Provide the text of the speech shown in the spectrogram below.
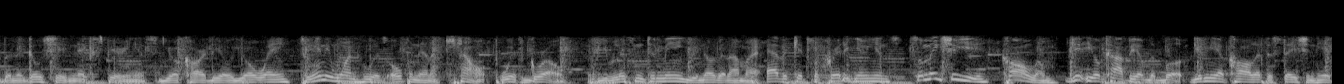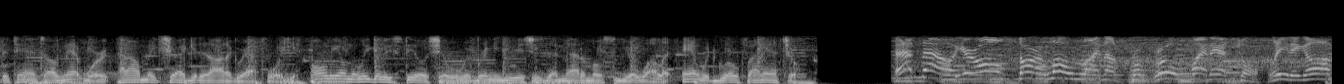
The Negotiating Experience Your Car Deal Your Way, to anyone who has opened an account with Grow. If you listen to me, you know that I'm an advocate for credit unions, so make sure you call them, get your copy of the book. Give me a call at the station here at the Tan Talk Network, and I'll make sure I get it autographed for you. Only on the Legally Steal Show, where we're bringing you issues that matter most to your wallet, and with Grow Financial. And now, your all star loan lineup from Grow Financial. Leading off,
